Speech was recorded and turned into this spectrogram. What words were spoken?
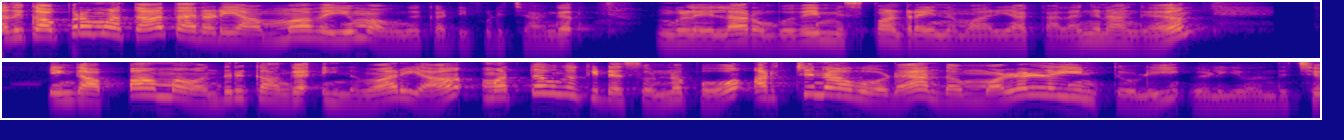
அதுக்கப்புறமா தான் தன்னுடைய அம்மாவையும் அவங்க கட்டி பிடிச்சாங்க. உங்களை எல்லாம் ரொம்பவே மிஸ் பண்ணுறேன் இந்த மாதிரியா கலங்குனாங்க. எங்கள் அப்பா அம்மா வந்திருக்காங்க. இந்த மாதிரியா மற்றவங்க கிட்ட சொன்னப்போ அர்ச்சனாவோட அந்த மழலையின் தொழி வெளியே வந்துச்சு.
